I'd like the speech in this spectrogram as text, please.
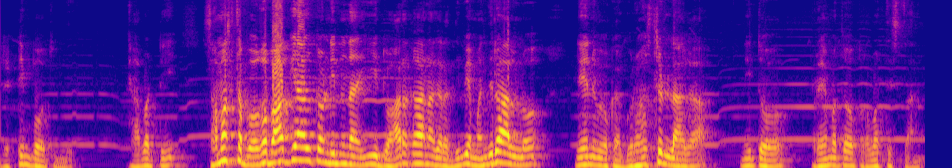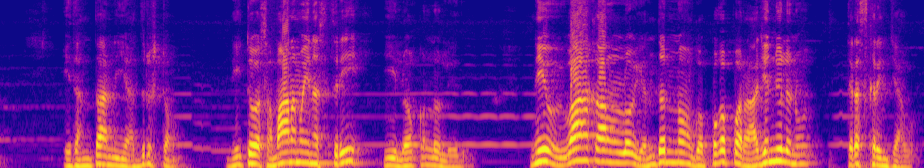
రెట్టింపవుతుంది. కాబట్టి సమస్త భోగభాగ్యాలతో నిండిన ఈ ద్వారకానగర దివ్య మందిరాల్లో నేను ఒక గృహస్థుడిలాగా నీతో ప్రేమతో ప్రవర్తిస్తాను. ఇదంతా నీ అదృష్టం. నీతో సమానమైన స్త్రీ ఈ లోకంలో లేదు. నీవు వివాహకాలంలో ఎందరినో గొప్ప గొప్ప రాజన్యులను తిరస్కరించావు.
